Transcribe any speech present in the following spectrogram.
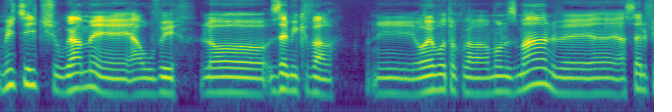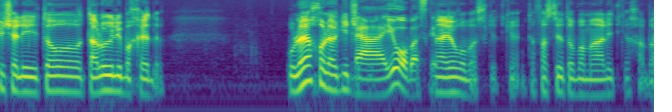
מיציץ' הוא גם אה, אהובי, לא... זה מכבר. אני אוהב אותו כבר המון זמן, והסלפי שלי איתו תלוי לי בחדר. הוא לא יכול להגיד ש... מהיורו בסקט. מהיורו בסקט, כן. תפסתי אותו במעלית ככה ב...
